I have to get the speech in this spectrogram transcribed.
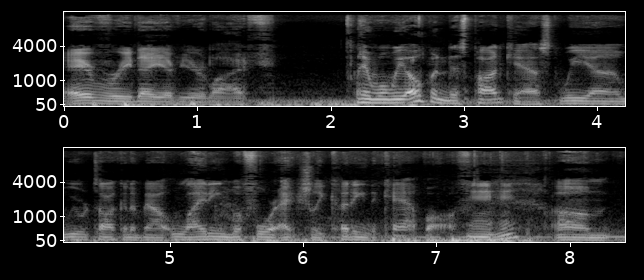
Every day of your life. And when we opened this podcast, we uh, we were talking about lighting before actually cutting the cap off. Mm-hmm. Um,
